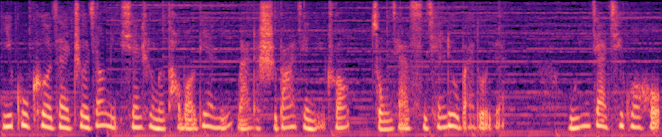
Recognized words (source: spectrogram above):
一顾客在浙江李先生的淘宝店里买了十八件女装，总价四千六百多元。五一假期过后，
